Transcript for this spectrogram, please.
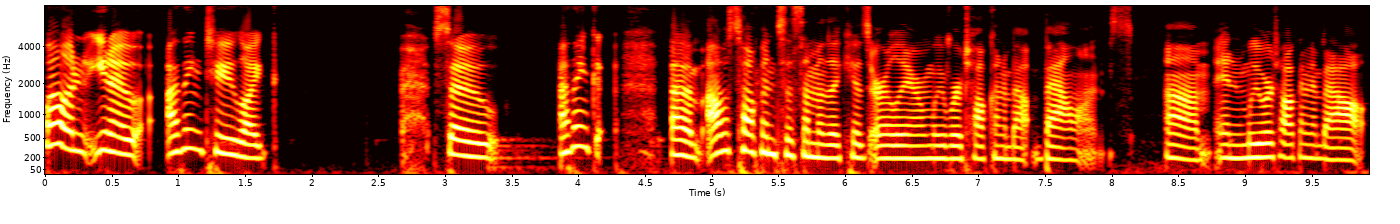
Well, and you know, I think too, like, so I think um, I was talking to some of the kids earlier, and we were talking about balance, um, and we were talking about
